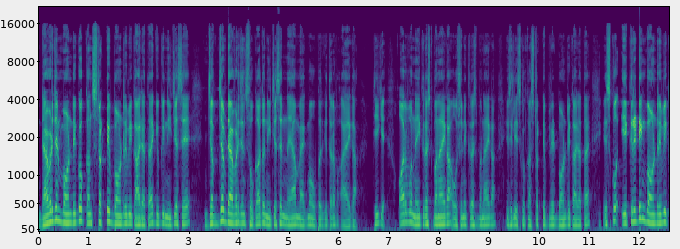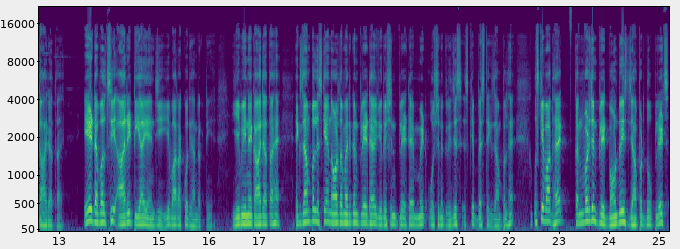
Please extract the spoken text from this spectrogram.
डाइवर्जेंट बाउंड्री को कंस्ट्रक्टिव बाउंड्री भी कहा जाता है, क्योंकि नीचे से जब जब डाइवर्जेंस होगा तो नीचे से नया मैग्मा ऊपर की तरफ़ आएगा, ठीक है। और वो नई क्रस्ट बनाएगा ओशनिक क्रस्ट बनाएगा, इसलिए इसको कंस्ट्रक्टिव प्लेट बाउंड्री कहा जाता है। इसको एक्रेटिंग बाउंड्री भी कहा जाता है। A double C R E T I N G ये बार आपको ध्यान रखनी है। ये भी इन्हें कहा जाता है। एग्ज़ाम्पल इसके नॉर्थ अमेरिकन प्लेट है यूरेशियन प्लेट है मिड ओशनिक रिजिस इसके बेस्ट एग्ज़ाम्पल हैं। उसके बाद है कन्वर्जन प्लेट बाउंड्रीज जहाँ पर दो प्लेट्स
